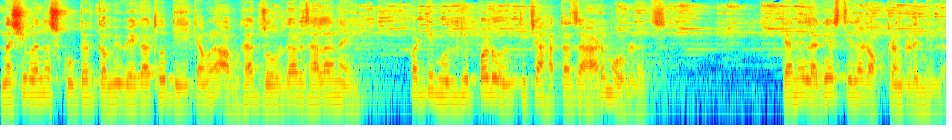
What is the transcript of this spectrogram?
नशिबानं स्कूटर कमी वेगात होती त्यामुळे अपघात जोरदार झाला नाही पण ती मुलगी पडून तिच्या हाताचं हाड मोडलंच. त्याने लगेच तिला डॉक्टरांकडे नेलं.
